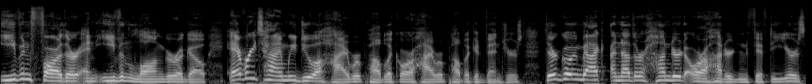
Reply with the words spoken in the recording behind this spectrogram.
even farther and even longer ago. Every time we do a High Republic or High Republic Adventures, they're going back another 100 or 150 years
